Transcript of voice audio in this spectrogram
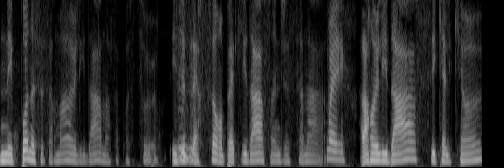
n'est pas nécessairement un leader dans sa posture. Et Mhm. vice-versa, on peut être leader sans être gestionnaire. Oui. Alors, un leader, c'est quelqu'un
